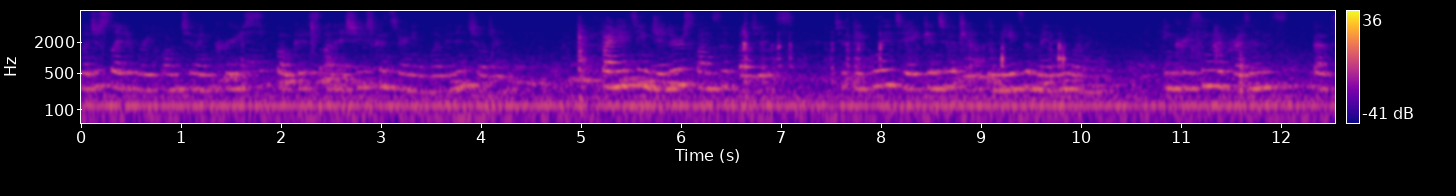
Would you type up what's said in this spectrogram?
legislative reform to increase focus on issues concerning women and children, financing gender-responsive budgets to equally take into account the needs of men and women, increasing the presence of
